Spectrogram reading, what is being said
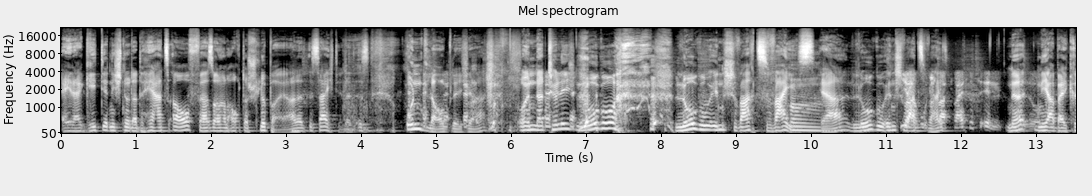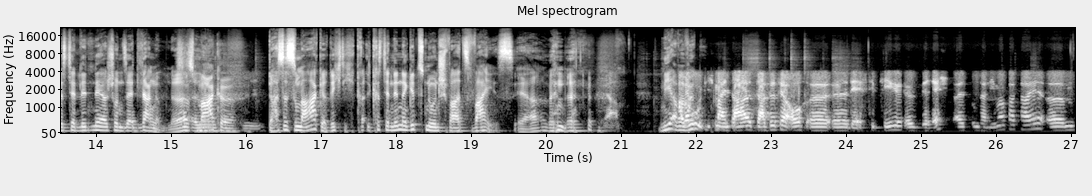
ey, da geht dir nicht nur das Herz auf, ja, sondern auch das Schlüpper, ja, das ist, sag ich dir, das ist unglaublich, ja. Und natürlich Logo, Logo in schwarz-weiß, ja, Logo in Ja, gut, schwarz-weiß. schwarz-weiß ist in. Ne? Also, Ja, bei Christian Lindner ja schon seit langem. Ne? Das ist Marke. das ist Marke, richtig. Christian Lindner gibt es nur in Schwarz-Weiß. Ja. Wenn, ja. Nee, aber, Aber gut, ich meine, da, da wird ja auch äh, äh, der FDP äh, gerecht als Unternehmerpartei. Ähm,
